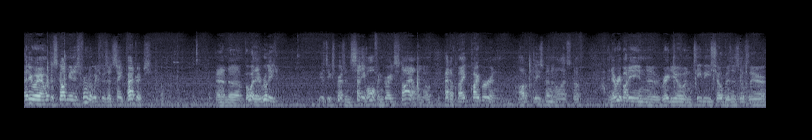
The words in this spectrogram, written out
Anyway, I went to Scott Muni's funeral, which was at St. Patrick's. And, uh, boy, they really used the expression, sent him off in great style, you know. Had a bagpiper and a lot of policemen and all that stuff. And everybody in the radio and TV show business was there.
